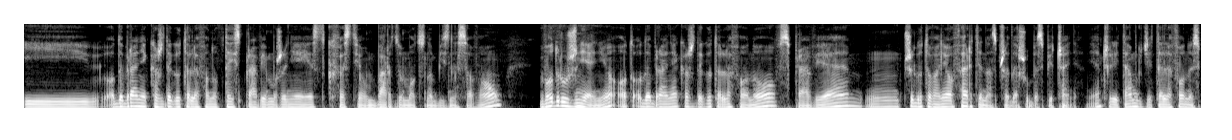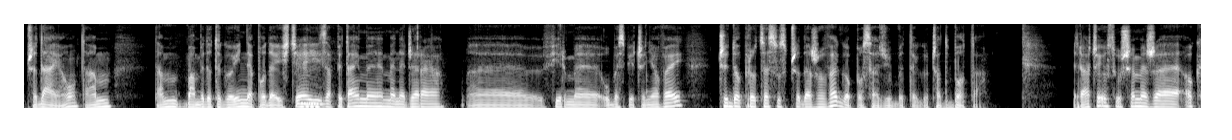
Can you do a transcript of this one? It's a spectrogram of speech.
I odebranie każdego telefonu w tej sprawie może nie jest kwestią bardzo mocno biznesową, w odróżnieniu od odebrania każdego telefonu w sprawie mm, przygotowania oferty na sprzedaż ubezpieczenia. Nie? Czyli tam, gdzie telefony sprzedają, tam, tam mamy do tego inne podejście Mhm. i zapytajmy menedżera e, firmy ubezpieczeniowej, czy do procesu sprzedażowego posadziłby tego chatbota. Raczej usłyszymy, że ok,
